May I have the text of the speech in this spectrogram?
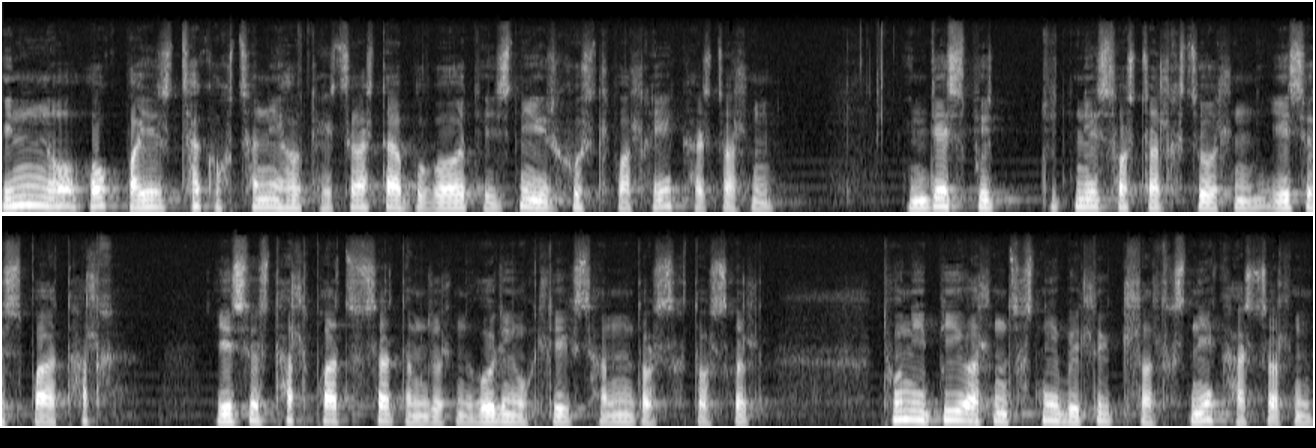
Энэ нь уг баяр цаг хугацааны хувьд хязгаартай бөгөөд эзний ирэх хүртэл болохыг харж байна. Эндээс бид бидний сурч олох зүйл нь Есүс ба талах Есүс талах ба цусаар дамжуулан өөрийн өхлийг санан дурсах дурсгал Түүний бие болон цусны бэлэгдэл болгосныг харж болно.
